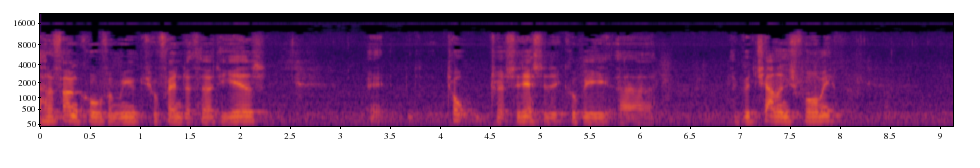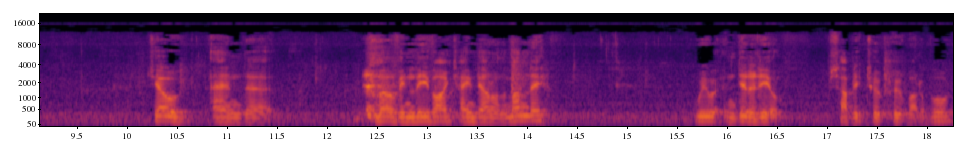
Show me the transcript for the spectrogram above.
I had a phone call from a mutual friend of 30 years. It talked, suggested it could be uh, a good challenge for me. Joe and uh, Melvyn Levi came down on the Monday. We were, and did a deal, subject to approval by the board.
